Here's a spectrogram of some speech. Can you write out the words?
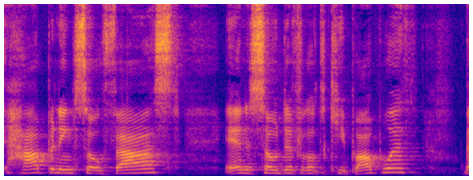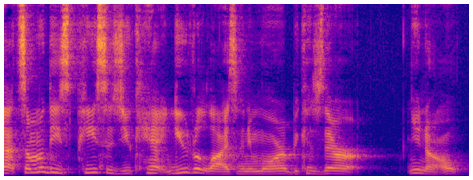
happening so fast and it's so difficult to keep up with that some of these pieces you can't utilize anymore because they're, you know,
